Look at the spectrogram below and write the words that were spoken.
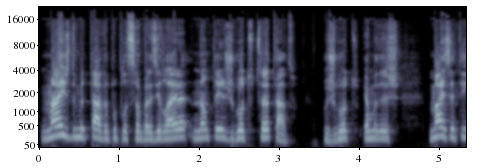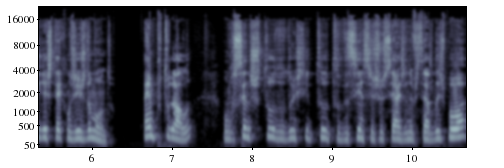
mais de metade da população brasileira não tem esgoto tratado. O esgoto é uma das mais antigas tecnologias do mundo. Em Portugal, um recente estudo do Instituto de Ciências Sociais da Universidade de Lisboa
